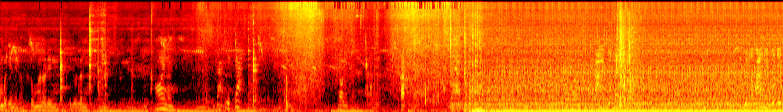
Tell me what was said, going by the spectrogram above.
แนมบ่เห็นนี่หรอซุ้มมาเราดิหนึ่งสิรุดแล้วนี่น้อยหนึ่งจ้าอีกจ้าโยกอีกครับวางอีกชุดเลยขึ้นระวางอีกชุดอีก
